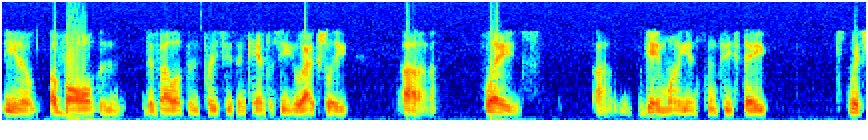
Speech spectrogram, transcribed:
you know evolve and develop in preseason camp to see who actually uh, plays um, game one against NC State, which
